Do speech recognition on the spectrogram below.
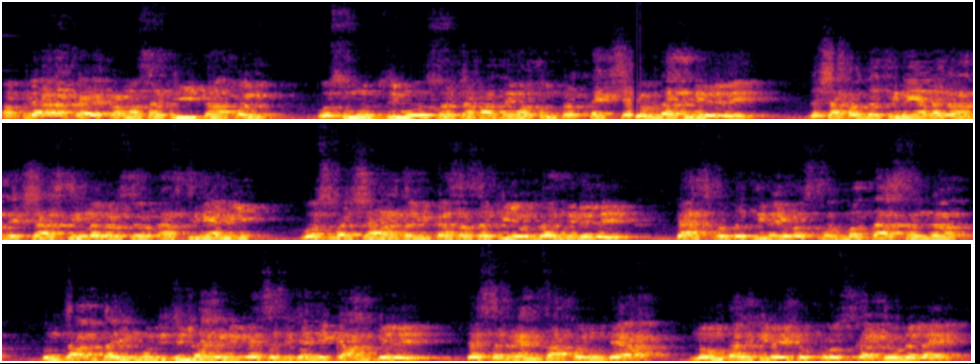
आपल्या कार्यक्रमासाठी इथं आपण वसुमोत्सवी महोत्सवाच्या माध्यमातून प्रत्यक्ष योगदान दिलेलं आहे. जशा पद्धतीने या नगराध्यक्ष असतील नगरसेवक असतील यांनी वसमत शहराच्या विकासासाठी योगदान दिलेले आहे. त्याच पद्धतीने वसमत मतदारसंघ तुमचा आमचा हिंगोली जिल्हा घडविण्यासाठी ज्यांनी काम केले त्या सगळ्यांचा आपण उद्या नऊ तारखेला इथं पुरस्कार ठेवलेला आहे.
